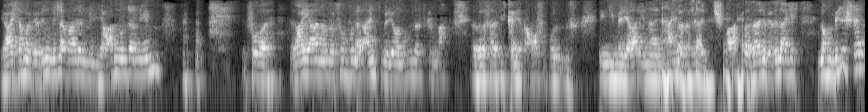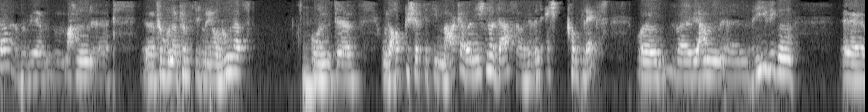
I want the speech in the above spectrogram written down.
ja, ich sag mal, wir sind mittlerweile ein Milliardenunternehmen. Vor drei Jahren haben wir 501 Millionen Umsatz gemacht. Also das heißt, ich kann jetzt aufrunden in die Milliarde hinein. Hast du verstanden. Spaß beiseite. Wir sind eigentlich noch ein Mittelständler. Also wir machen äh, 550 Millionen Umsatz. Mhm. Und äh, unser Hauptgeschäft ist die Marke, aber nicht nur das. Also wir sind echt komplex, äh, weil wir haben einen riesigen äh,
